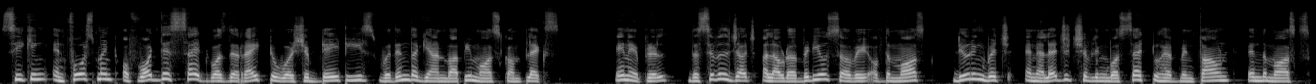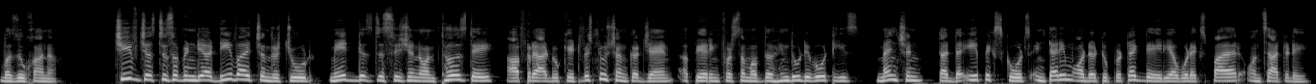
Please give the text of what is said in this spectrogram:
seeking enforcement of what they said was the right to worship deities within the Gyanvapi mosque complex. In April, the civil judge allowed a video survey of the mosque during which an alleged shivling was said to have been found in the mosque's wazukhana. Chief Justice of India D.Y. Chandrachud made this decision on Thursday after Advocate Vishnu Shankar Jain, appearing for some of the Hindu devotees, mentioned that the apex court's interim order to protect the area would expire on Saturday.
